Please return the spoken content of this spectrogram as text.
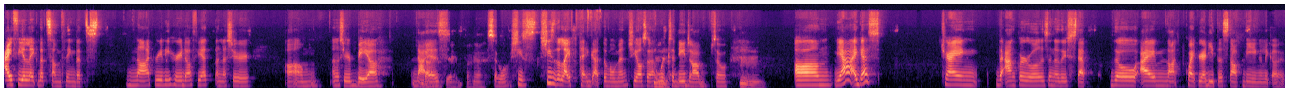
I feel like that's something that's not really heard of yet, unless you're, um, unless you're Bea Daez. Yeah, yeah. So she's she's the life peg at the moment. She also Mhm. works a day job. So Mm-mm. um, yeah, I guess trying the anchor role is another step. Though I'm not quite ready to stop being like a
